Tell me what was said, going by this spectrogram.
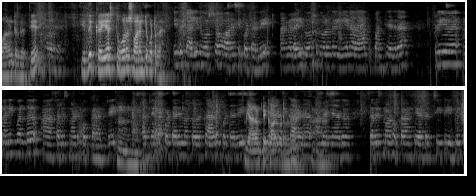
ವಾರಂಟಿ ಇರ್ತೈತಿ. ಇದಕ್ಕೆ ಎಷ್ಟು ವರ್ಷ ವಾರಂಟಿ ಕೊಟ್ಟಾರ? ಇದಕ್ಕೆ ಐದು ವರ್ಷ ವಾರಂಟಿ ಕೊಟ್ಟಾರ್ರಿ. ಆಮೇಲೆ ಐದು ವರ್ಷದೊಳಗೆ ಏನಾರ ಆತಪ್ಪ ಅಂತ ಹೇಳಿದ್ರೆ ಫ್ರೀ ಮನೆಗೆ ಬಂದು ಸರ್ವಿಸ್ ಮಾಡಿ ಹೋಗ್ತಾರಂತ್ರಿ. ರೀ ಅದನ್ನೆಲ್ಲ ಕೊಟ್ಟಾರಿ ಮತ್ತು ಅದ್ರ ಕಾರ್ಡ್ ಕೊಟ್ಟಾರಿ ಗ್ಯಾರಂಟಿ ಕಾರ್ಡ್ ಕೊಟ್ಟಾರ ಆಮೇಲೆ ಅದು ಸರ್ವಿಸ್ ಮಾಡಿ ಹೋಗ್ತಾರಂತ ಅದ್ರ ಚೀಟಿ ಬಿಲ್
